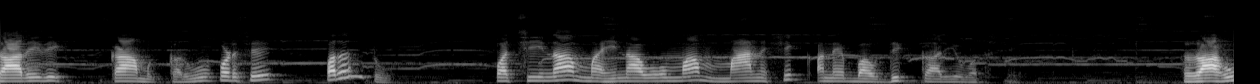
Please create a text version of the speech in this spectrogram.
શારીરિક કામ કરવું પડશે, પરંતુ પછીના મહિનાઓમાં માનસિક અને બૌદ્ધિક કાર્યો વધશે. રાહુ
